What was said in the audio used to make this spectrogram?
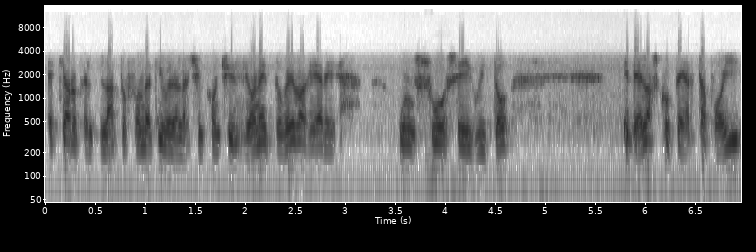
è chiaro che l'atto fondativo della circoncisione doveva avere un suo seguito ed è la scoperta poi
